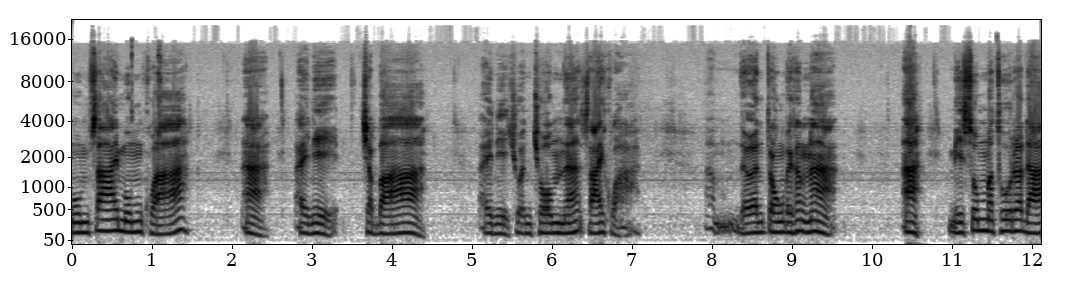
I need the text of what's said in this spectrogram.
มุมซ้ายมุมขวา อ่า ไอ้นี่ชบา ไอ้นี่ชวนชมนะ ซ้ายขวาอ่าเดินตรงไปข้างหน้า อะ มีซุ้มมัทุรดา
